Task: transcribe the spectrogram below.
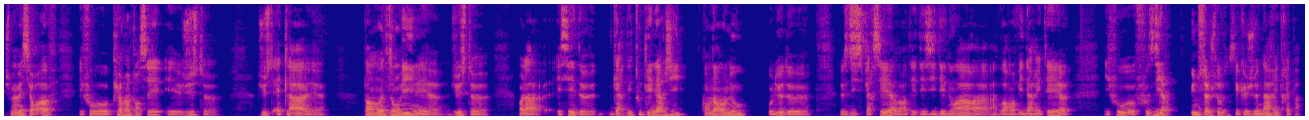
je me mets sur off. Il faut plus rien penser et juste, juste être là, et, pas en mode zombie, mais juste, voilà, essayer de garder toute l'énergie qu'on a en nous au lieu de, de se disperser, avoir des, des idées noires, avoir envie d'arrêter. il faut, faut se dire une seule chose, c'est que je n'arrêterai pas.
